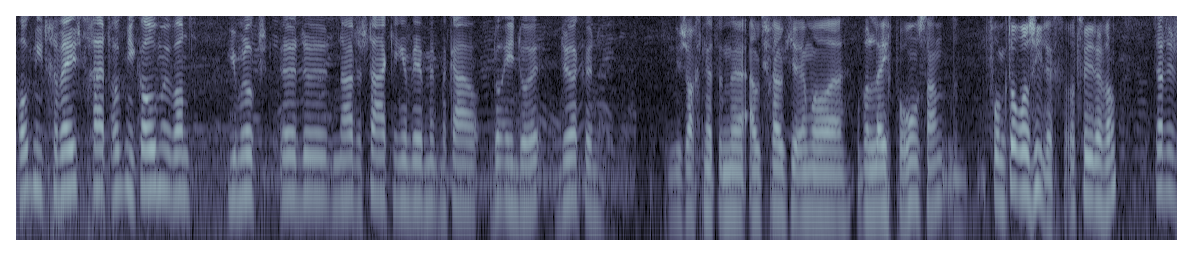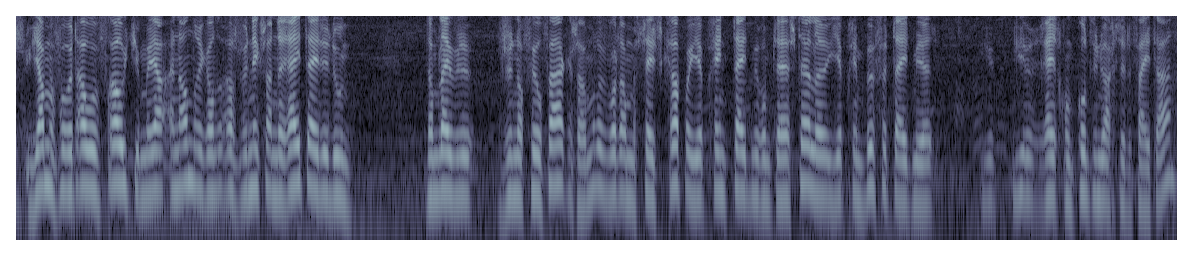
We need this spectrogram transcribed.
Ook niet geweest, gaat er ook niet komen, want je moet ook eh, de, na de stakingen weer met elkaar door één deur, deur kunnen. Nu zag ik net een eh, oud vrouwtje helemaal eh, op een leeg perron staan. Dat vond ik toch wel zielig. Wat vind je daarvan? Dat is jammer voor het oude vrouwtje, maar ja, aan de andere kant, als we niks aan de rijtijden doen, dan blijven ze nog veel vaker samen. Dat wordt allemaal steeds krapper. Je hebt geen tijd meer om te herstellen, je hebt geen buffertijd meer. Je, je rijdt gewoon continu achter de feiten aan.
